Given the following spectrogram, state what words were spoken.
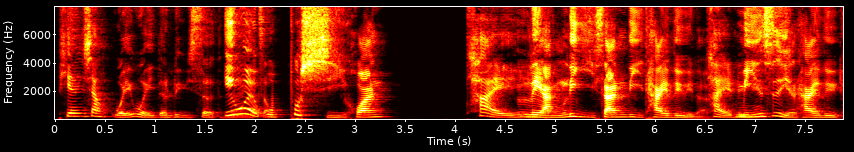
偏向微微的绿色的，因为我不喜欢太两粒三粒太绿了，太绿民视也太绿，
